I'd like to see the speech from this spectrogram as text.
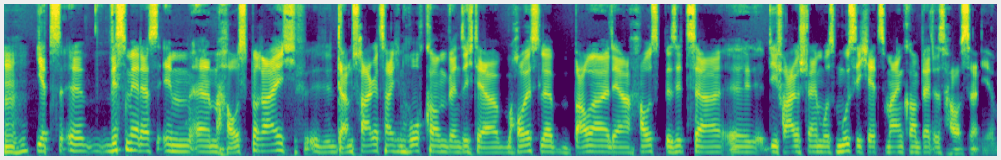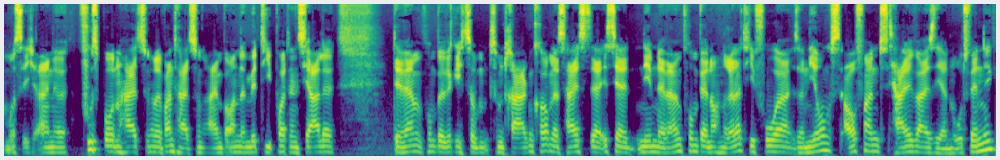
Mhm. Jetzt äh, wissen wir, dass im ähm, Hausbereich äh, dann Fragezeichen hochkommen, wenn sich der Häuslebauer, der Hausbesitzer äh, die Frage stellen muss, muss ich jetzt mein komplettes Haus sanieren? Muss ich eine Fußbodenheizung oder Wandheizung einbauen, damit die Potenziale der Wärmepumpe wirklich zum, zum Tragen kommen. Das heißt, da ist ja neben der Wärmepumpe ja noch ein relativ hoher Sanierungsaufwand teilweise ja notwendig.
